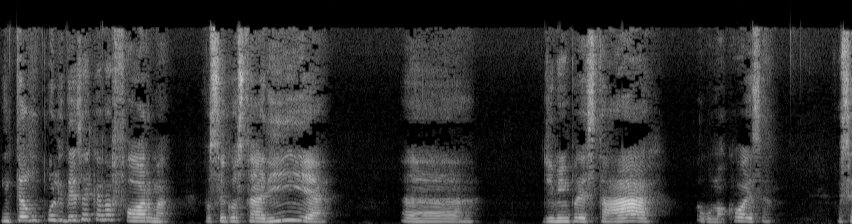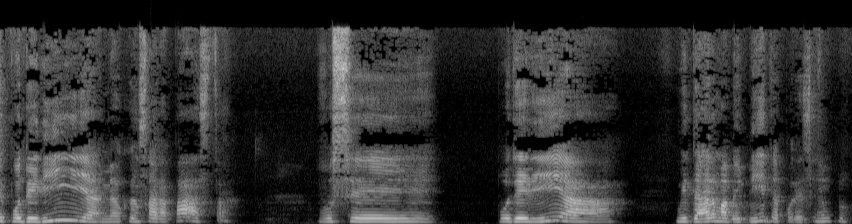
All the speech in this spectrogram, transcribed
Então, polidez é aquela forma. Você gostaria uh, de me emprestar alguma coisa? Você poderia me alcançar a pasta? Você poderia me dar uma bebida, por exemplo?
